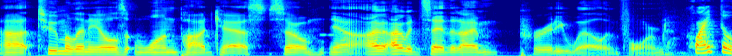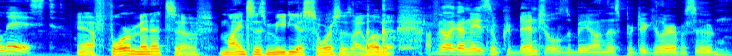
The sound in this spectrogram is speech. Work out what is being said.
uh, Two Millennials, One Podcast. So, yeah, I, I would say that I'm pretty well informed. Quite the list. Yeah, four minutes of Mainz's media sources. I love it. I feel like I need some credentials to be on this particular episode.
